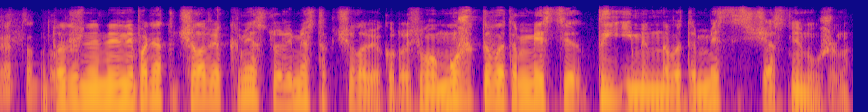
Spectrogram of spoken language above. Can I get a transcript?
Это вот это непонятно, человек к месту или место к человеку. То есть, может, ты в этом месте, ты именно в этом месте сейчас не нужен.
